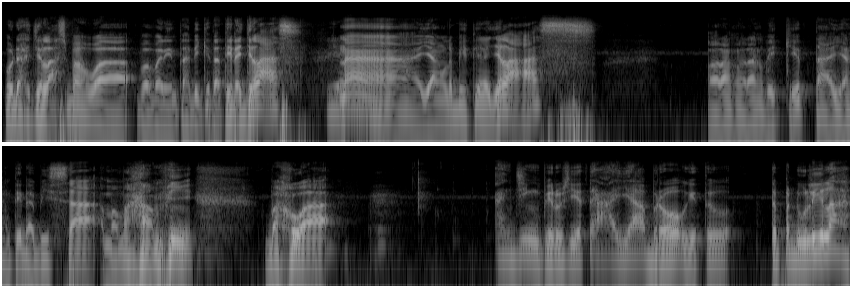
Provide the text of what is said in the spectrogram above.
udah jelas bahwa pemerintah di kita tidak jelas. Iya. nah yang lebih tidak jelas orang-orang di kita yang tidak bisa memahami bahwa anjing virus ieu teh aya bro gitu. Teu peduli lah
